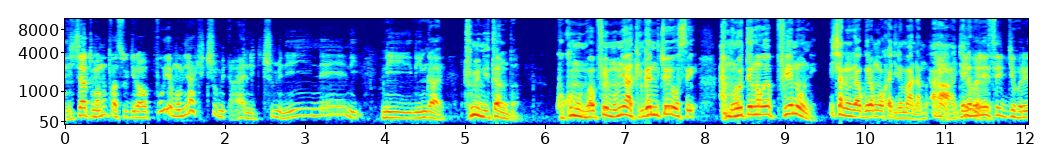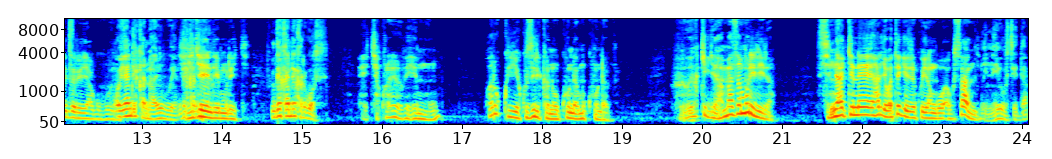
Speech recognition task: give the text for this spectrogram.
Icyatuma mupfa sugira wapfuye mu myaka icumi. Ni cumi n'ine ni ingahe cumi n'itanu da. Kuko umuntu wapfuye mu myaka ingana icyo yose amurote nkaho yapfuye none. Ishyano riragwira mwuka agira imana. Mwe aha genda igihore se igihore dore yaguhunze. Oya ndeka na yo we ndeka muri iki ndeka ndeka rwose. Eh, cyakora rero bihemu wari ukwiye kuzirikana urukundo yamukundaga. Igihe amaze amuririra. Si imyaka ine harya wategereje kugira ngo agusange? Ni yose da.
